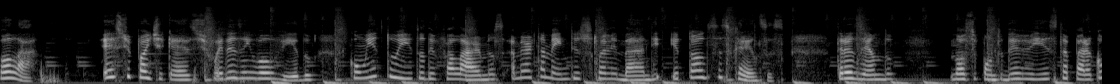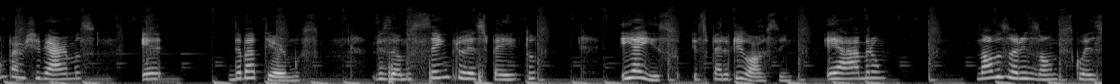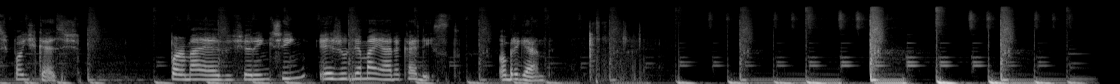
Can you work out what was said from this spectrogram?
Olá! Este podcast foi desenvolvido com o intuito de falarmos abertamente de sexualidade e todas as crenças, trazendo nosso ponto de vista para compartilharmos e debatermos, visando sempre o respeito. E é isso, espero que gostem e abram novos horizontes com este podcast. Por Maeve Fiorentin e Júlia Maiara Calisto. Obrigada.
